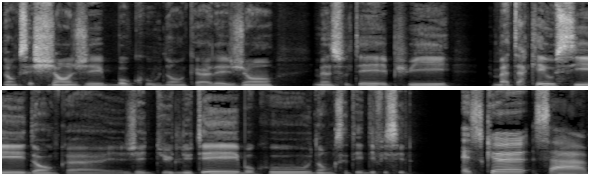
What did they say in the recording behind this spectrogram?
Donc, c'est changé beaucoup. Donc, euh, les gens m'insultaient et puis m'attaquaient aussi. Donc, euh, j'ai dû lutter beaucoup. Donc, c'était difficile. Est-ce que ça,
